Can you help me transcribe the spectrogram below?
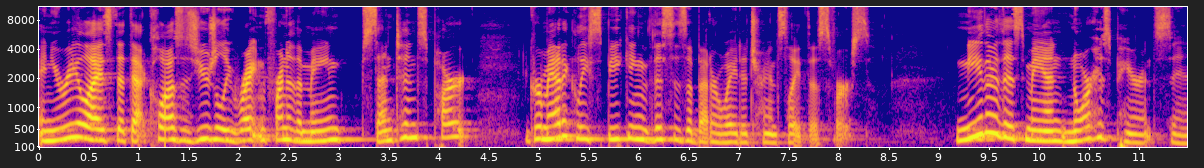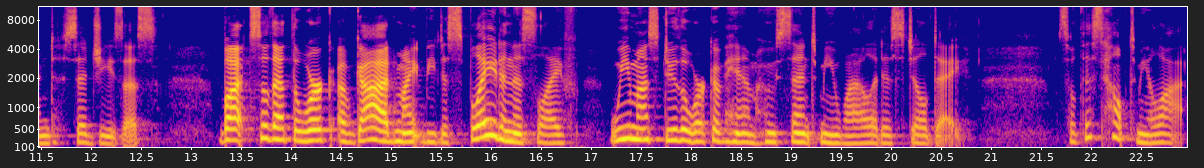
and you realize that that clause is usually right in front of the main sentence part, grammatically speaking, this is a better way to translate this verse. Neither this man nor his parents sinned, said Jesus. But so that the work of God might be displayed in this life, we must do the work of him who sent me while it is still day. So, this helped me a lot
